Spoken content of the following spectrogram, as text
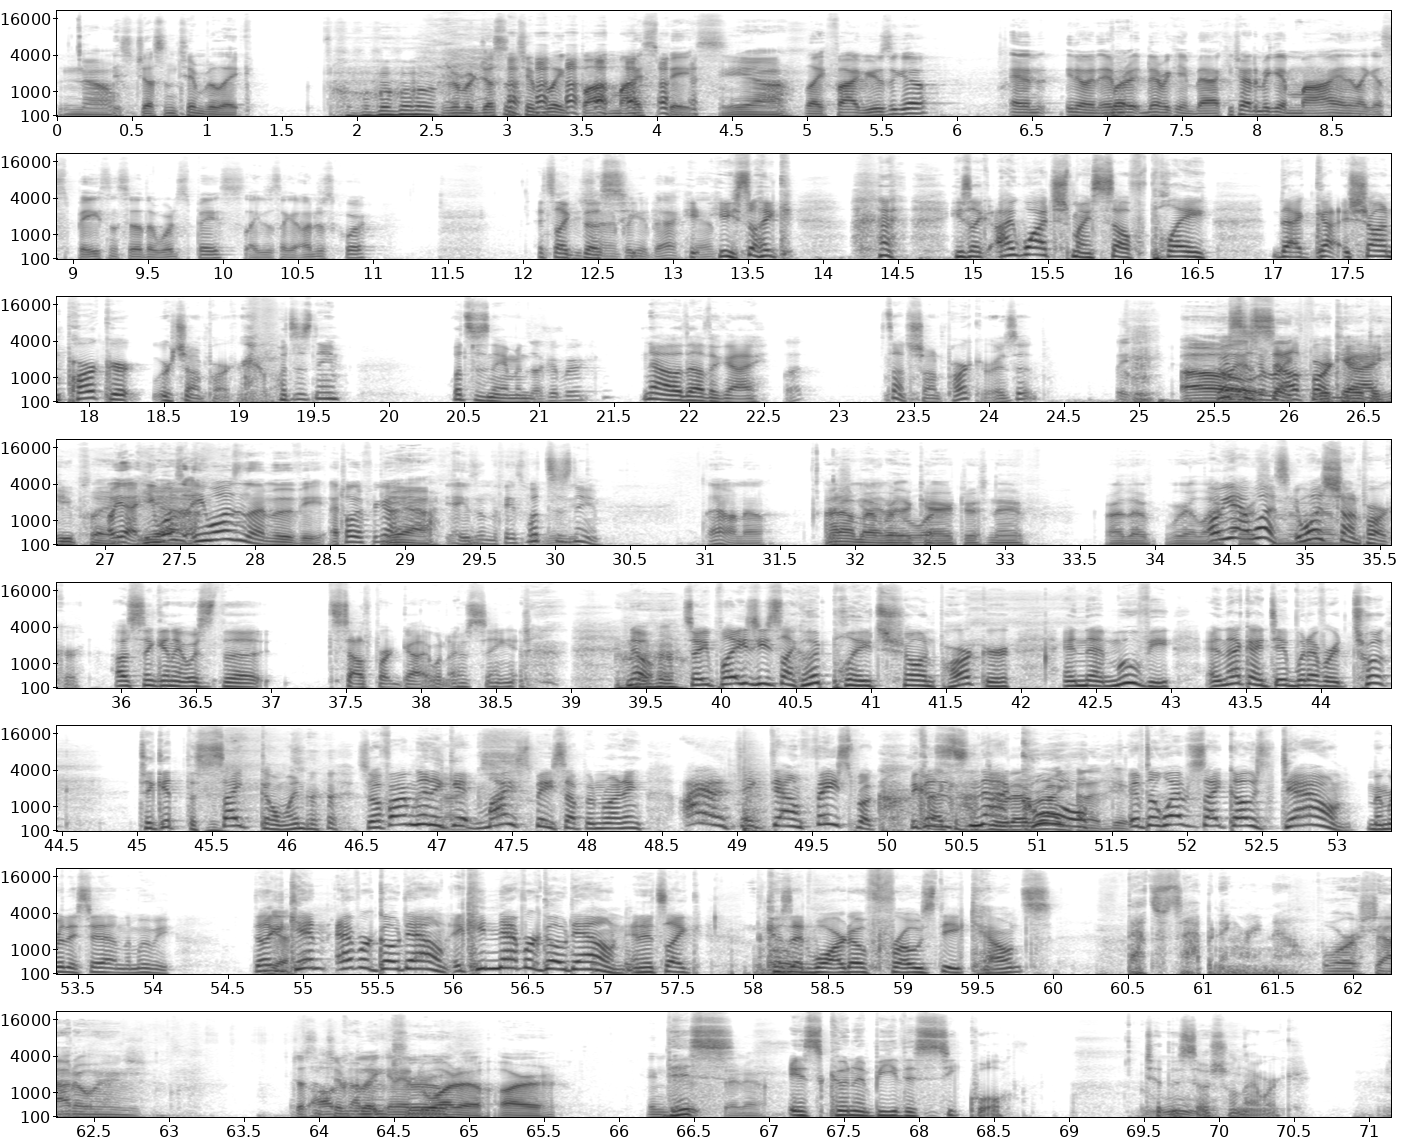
No. it's Justin Timberlake? Remember, Justin Timberlake bought MySpace Yeah. like five years ago, and you know, it never, But- it never came back. He tried to make it my and like a space instead of the word space, like just like an underscore. It's like He's trying this. to bring it back, He- man. he's like, he's like, I watched myself play that guy, Sean Parker, or Sean Parker. What's his name? What's his name? In, Zuckerberg. no, the other guy. What? It's not Sean Parker, is it? Wait. Oh, Who's the. South Park character guy? he played. Oh yeah, he was he was in that movie. I totally forgot. Yeah. yeah, he was in the Facebook. What's his name? I don't know. I don't remember the character's name or the real oh, life. Oh yeah, it was. It was. Sean Parker. I was thinking it was the South Park guy when I was saying it. no, so he plays. He's like, I played Sean Parker in that movie, and that guy did whatever it took to get the site going. so if I'm gonna get MySpace up and running, I gotta take down Facebook because it's not whatever I cool gotta do. if the website goes down. Remember they say that in the movie. They're like, Yeah. it can't ever go down. It can never go down, and it's like because Eduardo froze the accounts. That's what's happening right now. Foreshadowing. Justin All Timberlake and coming true. Eduardo are in This cahoots right now. is gonna be the sequel to the Social Network.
